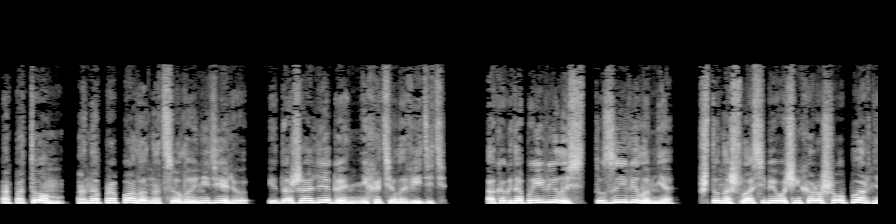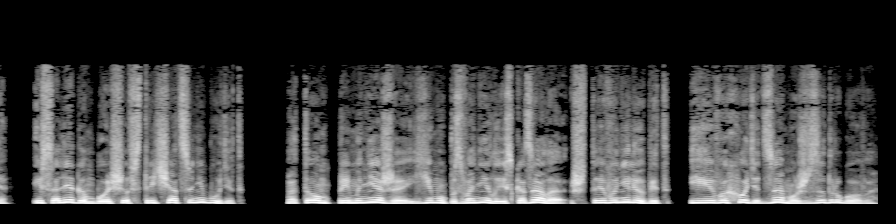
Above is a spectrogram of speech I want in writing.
А потом она пропала на целую неделю и даже Олега не хотела видеть. А когда появилась, то заявила мне, что нашла себе очень хорошего парня и с Олегом больше встречаться не будет. Потом при мне же ему позвонила и сказала, что его не любит и выходит замуж за другого.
